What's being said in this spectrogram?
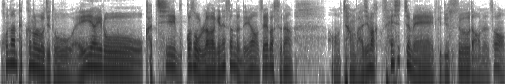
코난 테크놀로지도 AI로 같이 묶어서 올라가긴 했었는데요. 셀바스랑 어, 장 마지막 3시쯤에 이렇게 뉴스 나오면서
